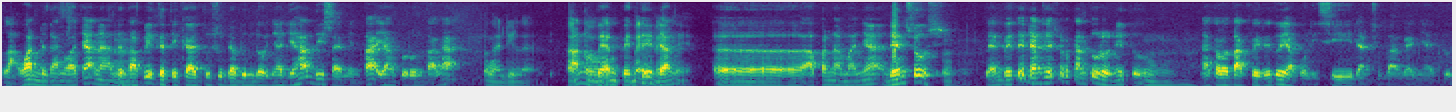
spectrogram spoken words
lawan dengan wacana. Hmm. Tetapi ketika itu sudah bentuknya jihadis, saya minta yang turun tangan pengadilan anu BNPT, BNPT dan eh, apa namanya Densus. Mm -hmm. BNPT dan Densus kan turun itu. Mm -hmm. Nah kalau takfir itu ya polisi dan sebagainya itu.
